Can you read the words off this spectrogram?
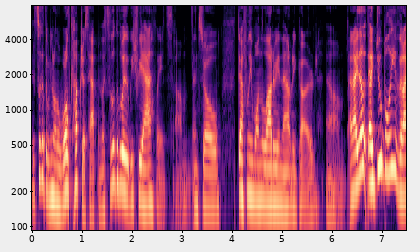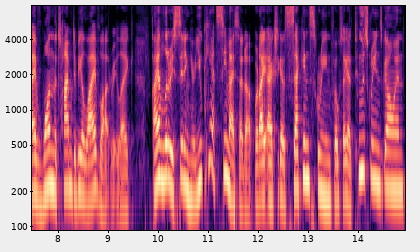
Let's look at the, you know, the World Cup just happened. Let's look at the way that we treat athletes. Um, and so definitely won the lottery in that regard. Um, and I, do, I do believe that I have won the time to be alive lottery. Like I am literally sitting here. You can't see my setup, but I actually got a second screen, folks. I got two screens going.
